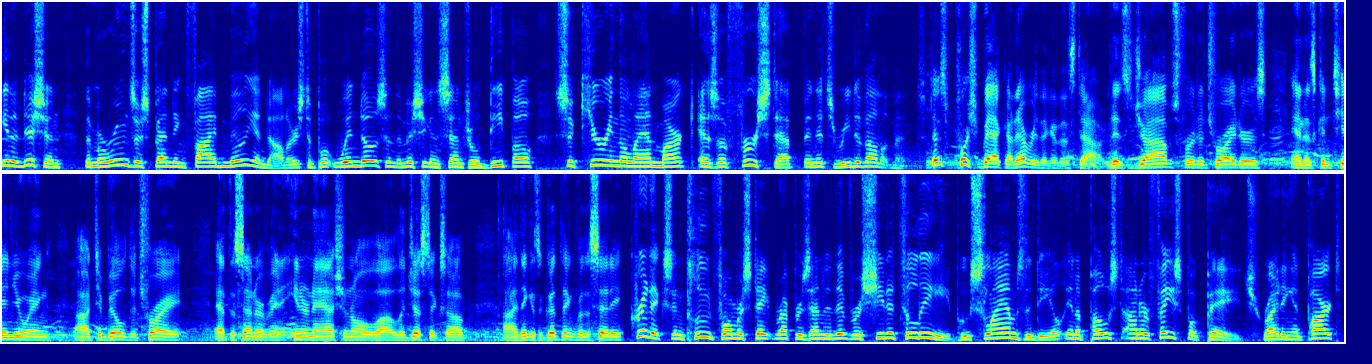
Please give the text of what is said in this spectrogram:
In addition, the Morouns are spending $5 million to put windows in the Michigan Central Depot, securing the landmark as a first step in its redevelopment. There's pushback on everything in this town. It's jobs for Detroiters, and it's continuing uh, to build Detroit at the center of an international uh, logistics hub. I think it's a good thing for the city. Critics include former state representative Rashida Tlaib, who slams the deal in a post on her Facebook page, writing in part,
